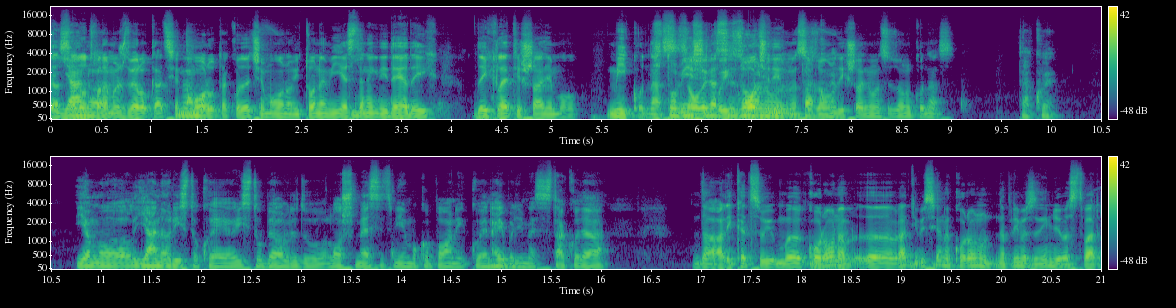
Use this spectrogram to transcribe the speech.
Da, sad januar, otvaramo još dve lokacije na Imamo- moru, tako da ćemo ono, i to nam i jeste negdje ideja da ih, da ih leti šaljemo mi kod nas. Što za ove na koji sezonu, hoće da idu na sezonu, je. da ih šaljemo na sezonu kod nas. Tako je. Imamo januar isto koji je isto u Beogradu loš mesec, mi imamo Koponik koji je najbolji mesec, tako da Da, ali kad se korona, e, vratio bi se ja na koronu, na primjer, zanimljiva stvar.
